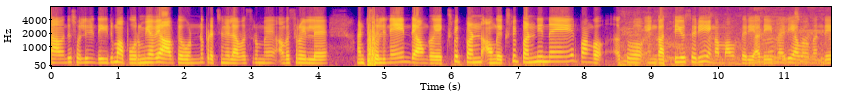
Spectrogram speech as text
நான் வந்து சொல்லி இந்த இருமா பொறுமையாகவே ஆகிட்ட ஒன்றும் பிரச்சனை இல்லை. அவசரமே அவசரம் இல்லை. அன்ட்டு சொல்லினே இந்த அவங்க எக்ஸ்பெக்ட் பண்ண அவங்க எக்ஸ்பெக்ட் பண்ணினே இருப்பாங்க. ஸோ எங்கள் அத்தையும் சரி எங்கள் அம்மாவும் சரி. அதே மாதிரி அவள் வந்தே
